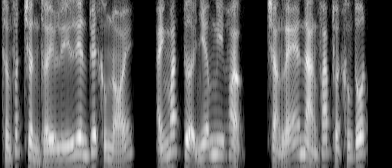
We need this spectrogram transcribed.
Thẩm Phất Trần thấy Lý Liên Tuyết không nói, ánh mắt tựa nhiễm nghi hoặc, chẳng lẽ nàng pháp thuật không tốt.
